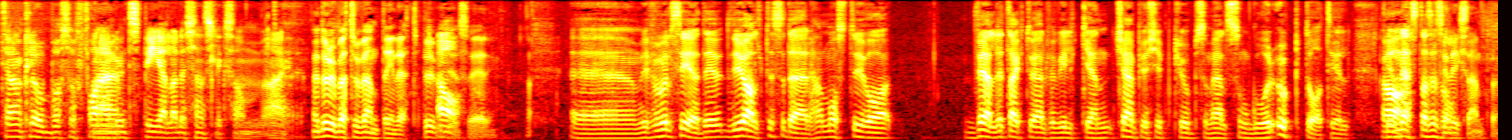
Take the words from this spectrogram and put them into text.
till någon klubb och så får han ändå inte spela. Det känns liksom, nej. Nej, då är det bättre att vänta in rätt bud Ja. så är det. Eh, vi får väl se, det, det är ju alltid sådär, han måste ju vara väldigt aktuell för vilken Championship-klubb som helst som går upp då till, till Ja, nästa säsong. Till exempel.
